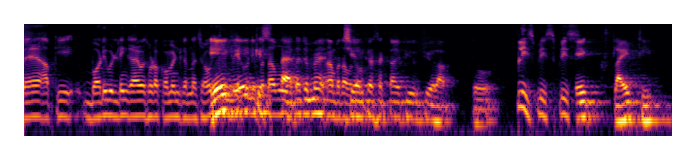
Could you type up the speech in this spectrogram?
मैं आपकी बॉडी बिल्डिंग के में थोड़ा कमेंट करना चाहूँगा मेरे को नहीं पता वो था जो मैं हाँ बताओ शेयर कर सकता हूँ you- if you allow. तो प्लीज़ प्लीज़ प्लीज़ एक फ़्लाइट थी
